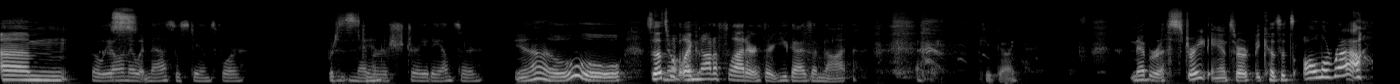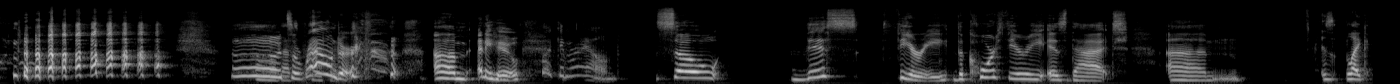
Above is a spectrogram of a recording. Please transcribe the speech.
Um, but we all know what nasa stands for what does it stand never stand? a straight answer Yeah. Oh, so that's no, what like i'm not a flat earther you guys i'm not keep going never a straight answer because it's all around. oh, it's that's a rounder. um, anywho, fucking round so this theory the core theory is that um is like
